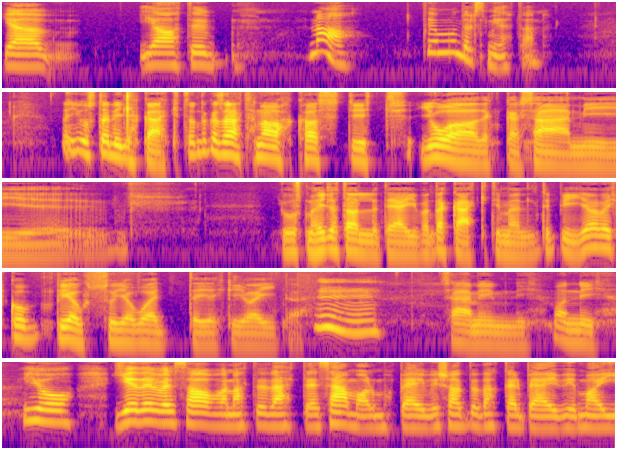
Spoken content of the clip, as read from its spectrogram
ja ja että no, är mun dels mietan. No just käkki. On sä nahkastit, juodekka säämi. Just mä hiljaa tälle teivän tää käkti meiltä. Pia vaikka piussu ja vuotta ja ehkä joita. Mm. Säämimni, on niin. Joo, ja det väl saavan, että tähtä säämalmapäivi, saattaa takkar päivi, mai,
